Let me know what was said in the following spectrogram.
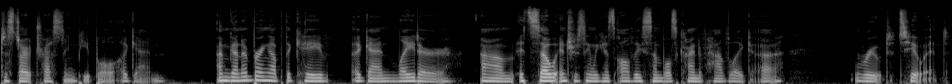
to start trusting people again. I'm going to bring up the cave again later. Um, it's so interesting because all these symbols kind of have like a root to it.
